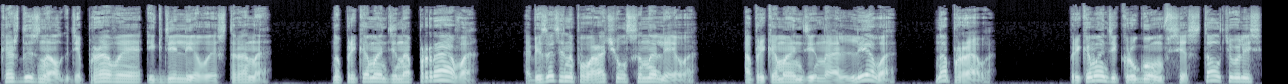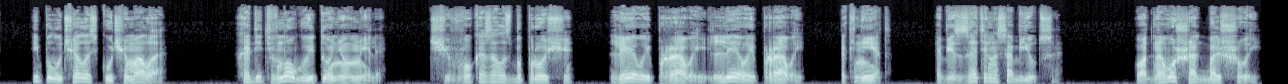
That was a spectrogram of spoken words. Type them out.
Каждый знал, где правая и где левая сторона, но при команде «направо» обязательно поворачивался налево, а при команде «налево» — направо. При команде кругом все сталкивались, и получалась куча мала. Ходить в ногу и то не умели. Чего, казалось бы, проще? Левый, правый, левый, правый. Так нет, обязательно собьются. У одного шаг большой,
